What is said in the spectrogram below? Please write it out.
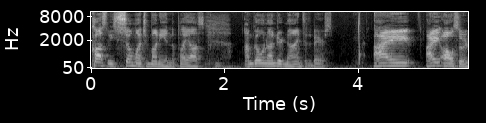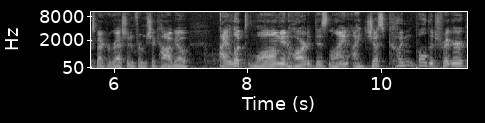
Cost me so much money in the playoffs. I'm going under nine for the Bears. I I also expect regression from Chicago. I looked long and hard at this line. I just couldn't pull the trigger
